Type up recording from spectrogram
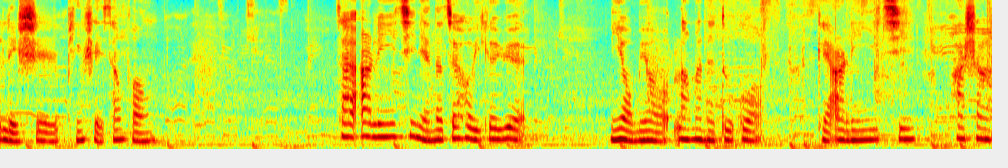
这里是萍水相逢。在二零一七年的最后一个月，你有没有浪漫的度过，给二零一七画上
